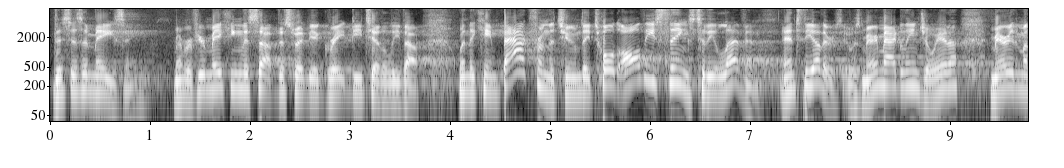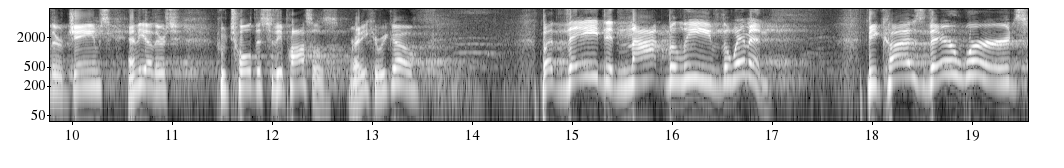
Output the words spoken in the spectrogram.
This is amazing. Remember, if you're making this up, this might be a great detail to leave out. When they came back from the tomb, they told all these things to the eleven and to the others. It was Mary Magdalene, Joanna, Mary, the mother of James, and the others who told this to the apostles. Ready? Here we go. But they did not believe the women because their words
